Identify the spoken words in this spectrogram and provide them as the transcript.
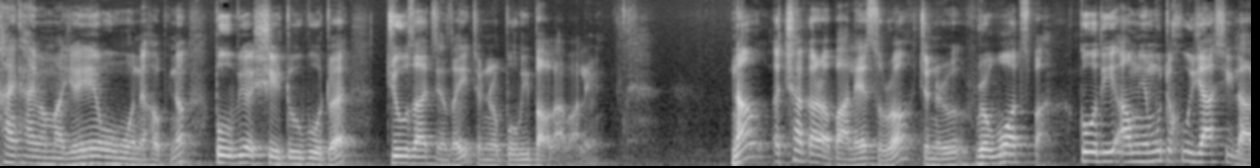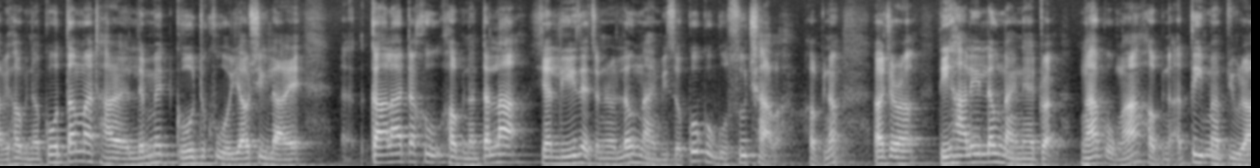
ခိုင်ခိုင်မာမာရဲရဲဝံ့ဝံ့နဲ့ဟုတ်ပြီနော်ပို့ပြီးတော့ရှေ့တိုးဖို့အတွက်ကြိုးစားကြင်စိတ်ကျွန်တော်တို့ပို့ပြီးပေါက်လာပါလိမ့်မယ် နောက်အချက်ကတော့ပါလဲဆိုတော့ကျွန်တော်တို့ rewards ပါကိုဒီအောင်မြင်မှုတစ်ခုရရှိလာပြီဟုတ်ပြီနော်ကိုသတ်မှတ်ထားတဲ့ limit goal တစ်ခုကိုရောက်ရှိလာတဲ့ကာလတစ်ခုဟုတ်ပြီနော်တစ်လရက်40ကျွန်တော်တို့လုံနိုင်ပြီဆိုကိုကိုကိုစူးချပါဟုတ်ပြီနော်အဲကျွန်တော်ဒီဟာလေးလုံနိုင်တဲ့အတွက်ငါကိုငါဟုတ်ပြီနော်အတိမပြူတာ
